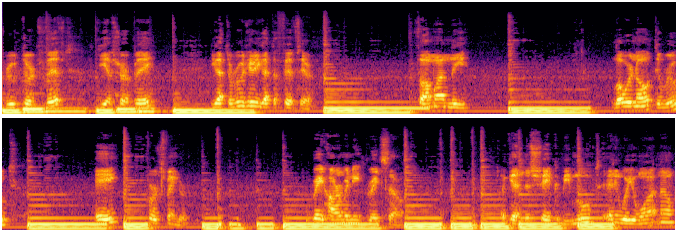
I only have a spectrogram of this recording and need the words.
Root, third, fifth, D, F sharp, A. You got the root here, you got the fifth here. Thumb on the lower note, the root, A, first finger. Great harmony, great sound. Again, this shape can be moved anywhere you want now.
